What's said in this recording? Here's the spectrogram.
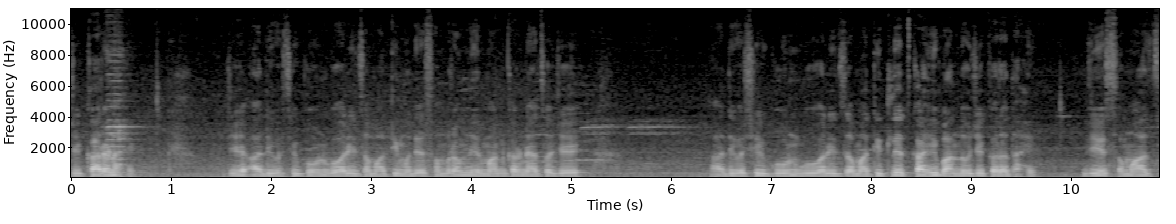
जे कारण आहे जे आदिवासी गोंडगोवारी जमातीमध्ये संभ्रम निर्माण करण्याचं जे आदिवासी गोंडगोवारी जमातीतलेच काही बांधव जे करत आहे जे समाज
